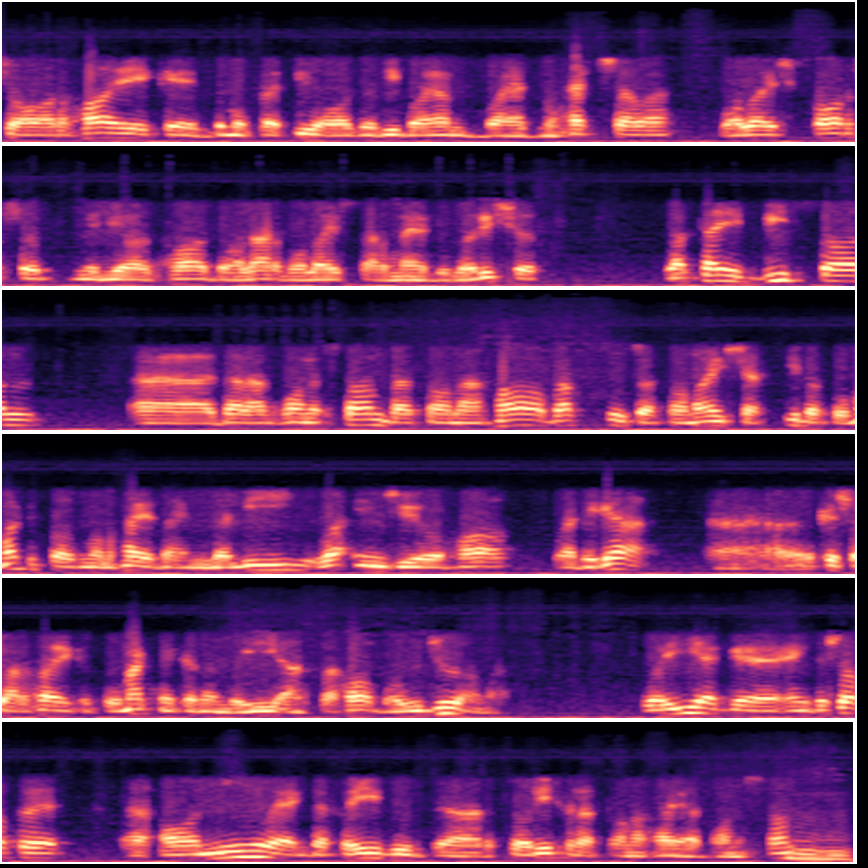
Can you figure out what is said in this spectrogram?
شعارهایی که دموکراسی و آزادی باید باید محق شود بالایش کار شد میلیاردها دلار بالایش سرمایه گذاری شد. و طی 20 سال در افغانستان رسانه ها بخصوص رسانه های شخصی به کمک سازمان های بینالمللی و انجیو ها و دیگر کشورهایی که کمک می‌کنند به این ها به وجود آمد. و این یک انکشاف آنی و یک دفعی بود در تاریخ رسانه های افغانستان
